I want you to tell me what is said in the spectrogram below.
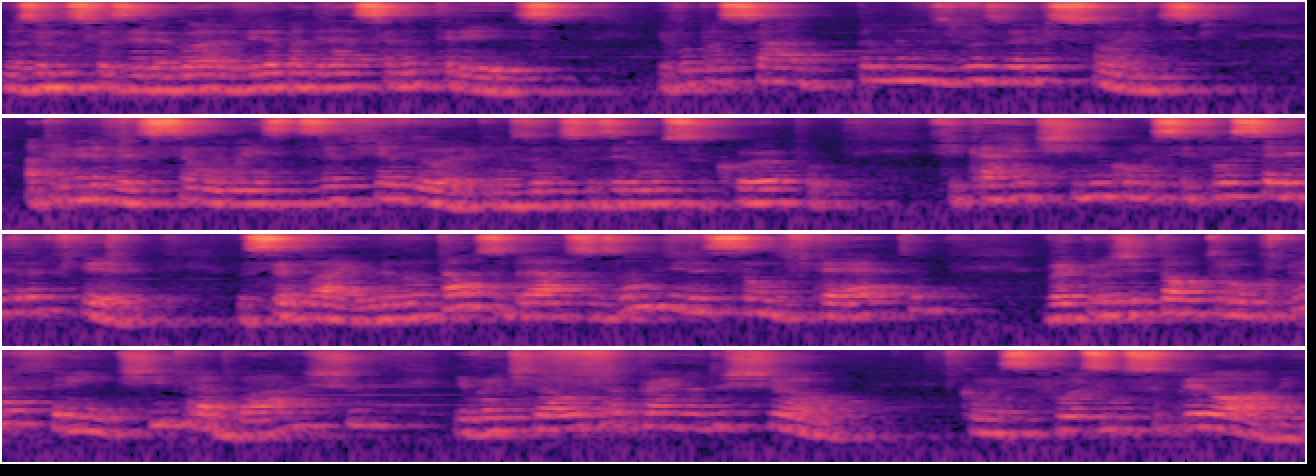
Nós vamos fazer agora o Virabhadrasana 3. Eu vou passar pelo menos duas variações. A primeira versão é mais desafiadora, que nós vamos fazer o nosso corpo ficar retinho como se fosse a letra T. Você vai levantar os braços lá na direção do teto, vai projetar o tronco para frente e para baixo e vai tirar outra perna do chão, como se fosse um super-homem.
